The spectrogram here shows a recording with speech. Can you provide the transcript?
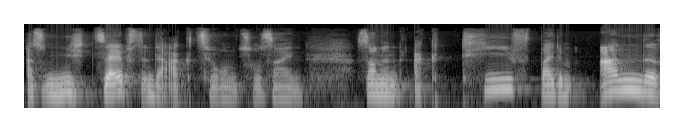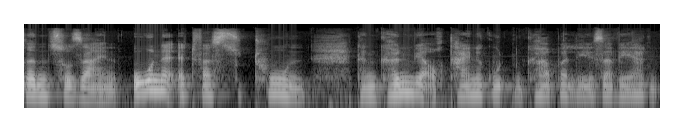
also nicht selbst in der Aktion zu sein, sondern aktiv bei dem anderen zu sein, ohne etwas zu tun, dann können wir auch keine guten Körperleser werden.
